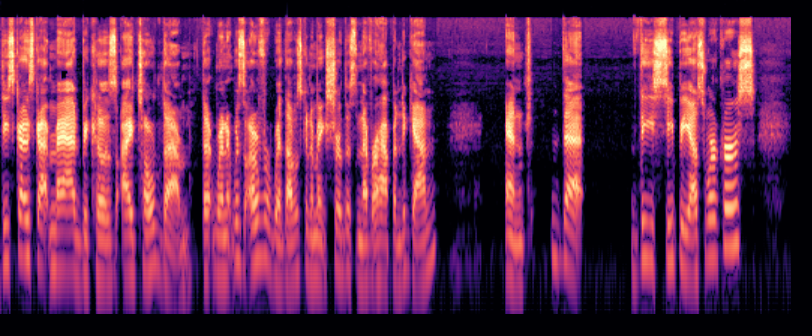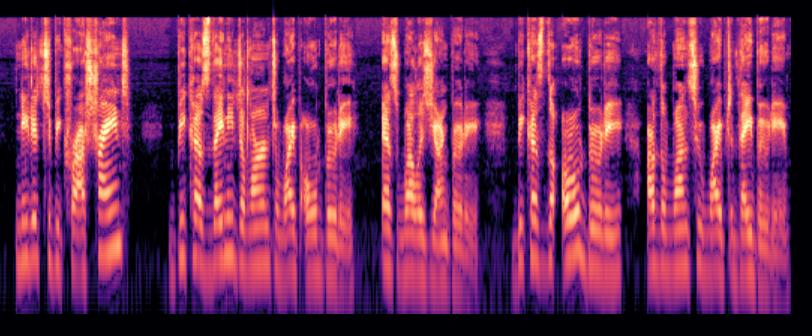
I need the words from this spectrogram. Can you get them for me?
These guys got mad because I told them that when it was over with, I was going to make sure this never happened again. And that these CPS workers needed to be cross trained because they need to learn to wipe old booty as well as young booty. Because the old booty are the ones who wiped they booty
